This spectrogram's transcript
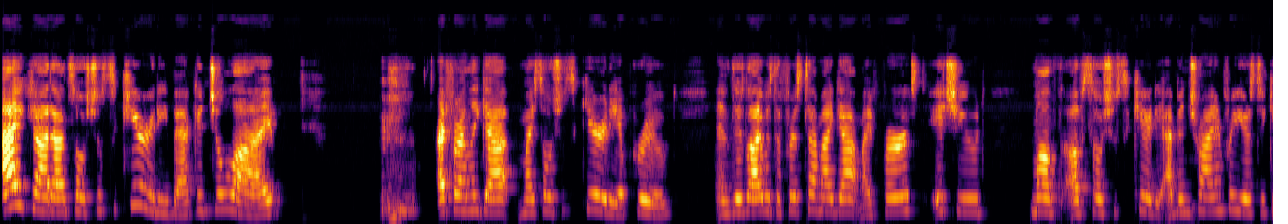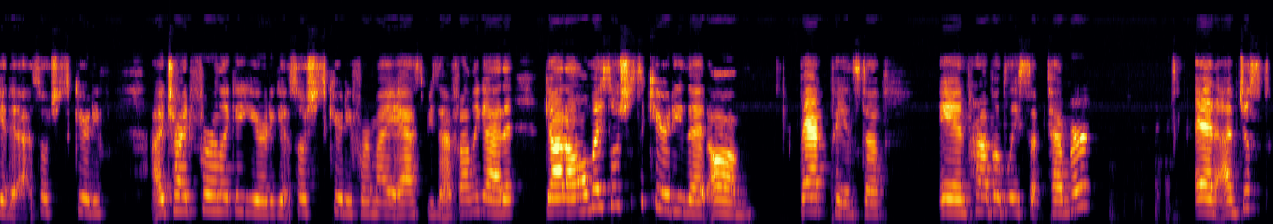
I got on Social Security back in July. I finally got my Social Security approved, and July was the first time I got my first issued month of Social Security. I've been trying for years to get it. Social Security. I tried for like a year to get Social Security for my Aspies. I finally got it. Got all my Social Security that um back pay and stuff in probably September. And I'm just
